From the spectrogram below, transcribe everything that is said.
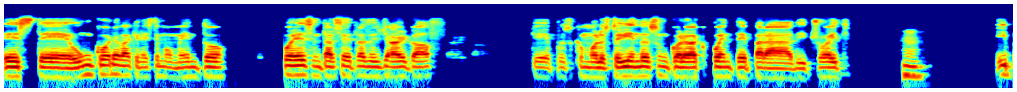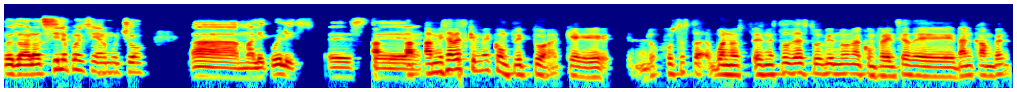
este, un coreback en este momento. Puede sentarse detrás de Jared Goff, que pues como lo estoy viendo es un coreback puente para Detroit. Y pues la verdad sí le puedo enseñar mucho a Malik Willis. Este... A, mí, ¿sabes qué me conflictúa? Que justo bueno, en estos días estuve viendo una conferencia de Dan Campbell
